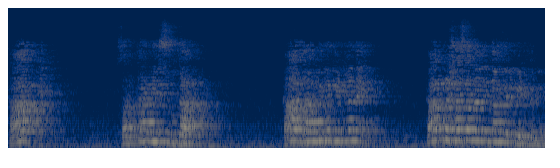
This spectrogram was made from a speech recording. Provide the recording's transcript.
का सरकारने सुद्धा का गांभीर्य घेतलं नाही? का प्रशासनाने गांभीर्य घेतलं नाही?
